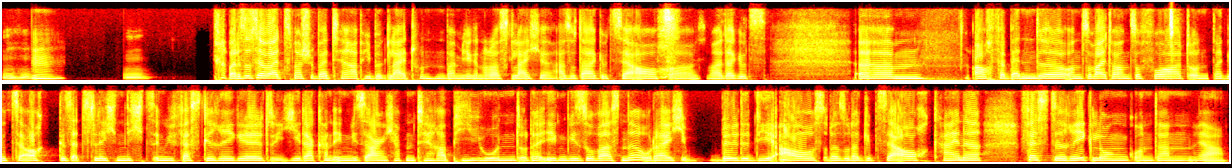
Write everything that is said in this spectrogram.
Mhm. Mhm. Mhm. Aber das ist ja bei, zum Beispiel bei Therapiebegleithunden bei mir genau das Gleiche. Also da gibt's ja auch, äh, ich mal, da gibt's ähm, auch Verbände und so weiter und so fort. Und da gibt's ja auch gesetzlich nichts irgendwie festgeregelt. Jeder kann irgendwie sagen, ich habe einen Therapiehund oder irgendwie sowas, ne? Oder ich bilde die aus oder so. Da gibt's ja auch keine feste Regelung und dann, ja,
